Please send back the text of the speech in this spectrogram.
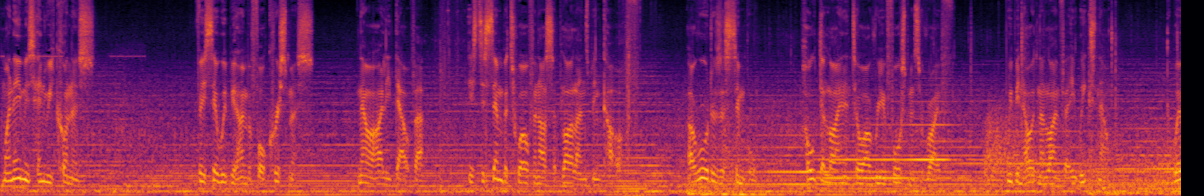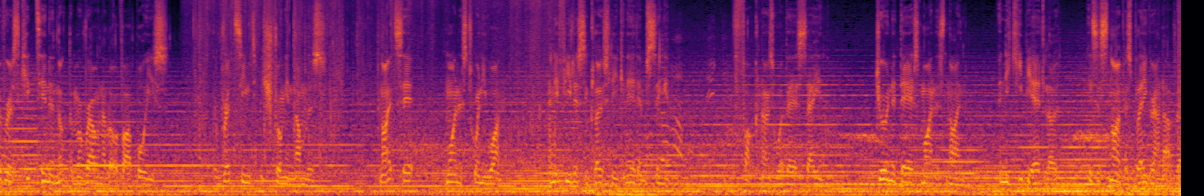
My name is Henry Connors. They said we'd be home before Christmas. Now I highly doubt that. It's December 12th and our supply line's been cut off. Our orders are simple. Hold the line until our reinforcements arrive. We've been holding the line for eight weeks now. The weather has kicked in and knocked the morale in a lot of our boys. The Reds seem to be strong in numbers. Nights hit, minus 21. And if you listen closely, you can hear them singing. Fuck knows what they're saying. During the day it's minus 9, and you keep your head low. It's a sniper's playground out there.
